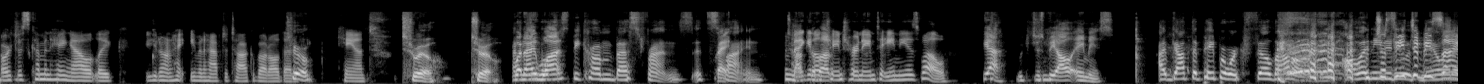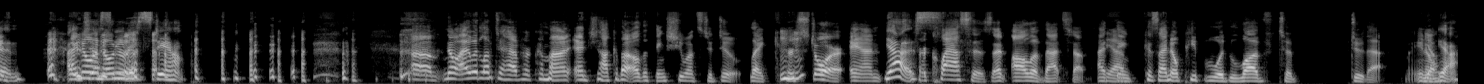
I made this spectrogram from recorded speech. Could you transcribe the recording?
or just come and hang out. Like you don't ha- even have to talk about all that. True. you can't. True. True. What mean, I we'll want, just become best friends. It's Right. fine. Talk Megan will change her name to Amy as well. yeah, we could just be all Amy's. I've got the paperwork filled out already. All I need Just to do need is to be mail it signed. in. I know a just need a stamp. um, no, I would love to have her come on and talk about all the things she wants to do, like her Mhm. store and Yes. her classes and all of that stuff. I Yeah. think because I know people would love to do that, you know, Yeah.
